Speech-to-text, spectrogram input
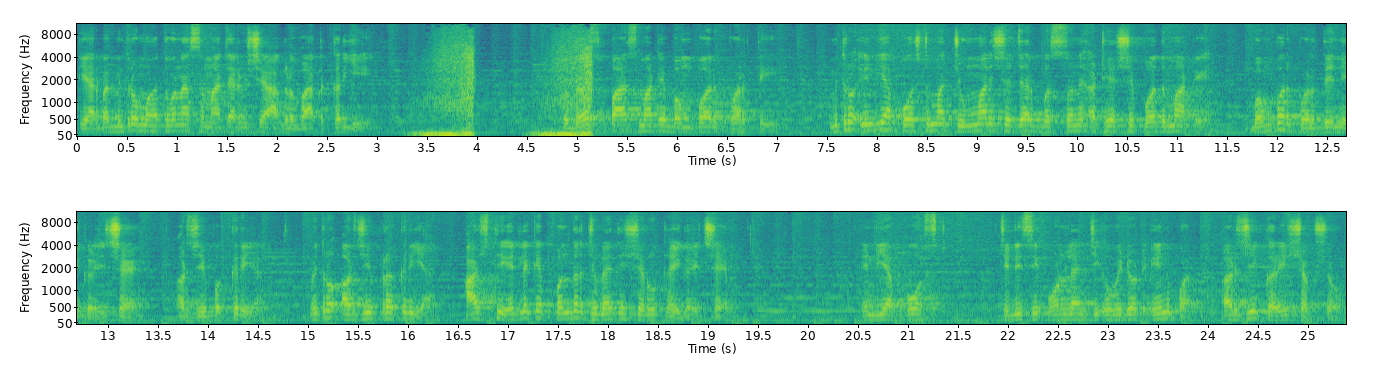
ત્યારબાદ મિત્રો, મહત્વના સમાચાર વિશે આગળ વાત કરીએ. તો દસ પાસ માટે બમ્પર ભરતી. મિત્રો, ઇન્ડિયા પોસ્ટમાં ચુમ્માલીસ હજાર બસો ને અઠ્યાસી પદ માટે બમ્પર ભરતી નીકળી છે. અરજી પ્રક્રિયા. મિત્રો, અરજી પ્રક્રિયા આજથી એટલે કે પંદર જુલાઈથી શરૂ થઈ ગઈ છે. India post GDC online gov dot in પર અરજી કરી શકશો.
